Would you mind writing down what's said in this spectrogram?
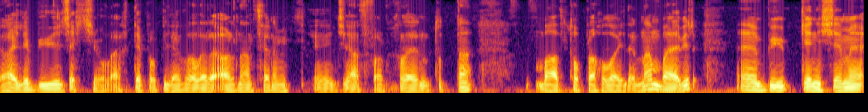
aile büyüyecek şey olarak. Depo plazaları ardından seramik e, cihaz fabrikalarını tut da bazı toprak olaylarından baya bir e, büyüyüp genişleme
